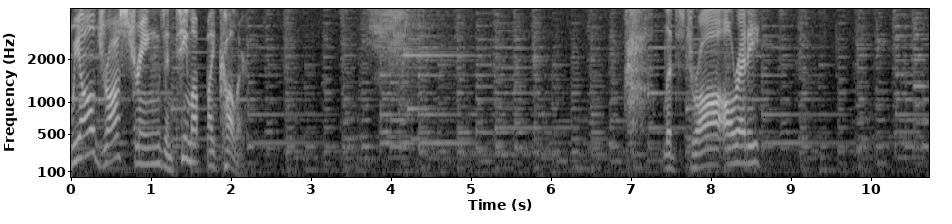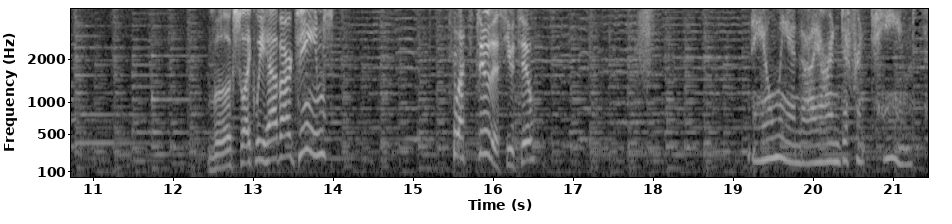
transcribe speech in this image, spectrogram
We all draw strings and team up by color. Let's draw already. Looks like we have our teams. Let's do this, you two. Naomi and I are in different teams.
